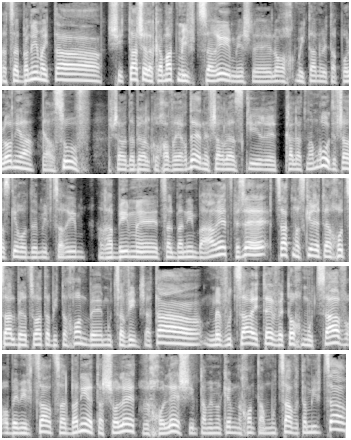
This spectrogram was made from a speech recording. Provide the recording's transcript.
הצלבנים הייתה שיטה של הקמת מבצרים, יש לא רחוק מאיתנו את אפולוניה, ארסוף, אפשר לדבר על כוכב הירדן, אפשר להזכיר את קלת נמרוד, אפשר להזכיר עוד מבצרים רבים אה, צלבנים בארץ, וזה קצת מזכיר את היערכות צה"ל ברצועת הביטחון במוצבים. כשאתה מבוצר היטב בתוך מוצב או במבצר צלבני, אתה שולט וחולש, אם אתה ממקם נכון את המוצב או את המבצר,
